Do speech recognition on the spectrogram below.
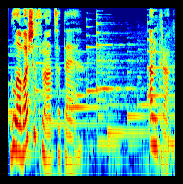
Глава 16. Антракт.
